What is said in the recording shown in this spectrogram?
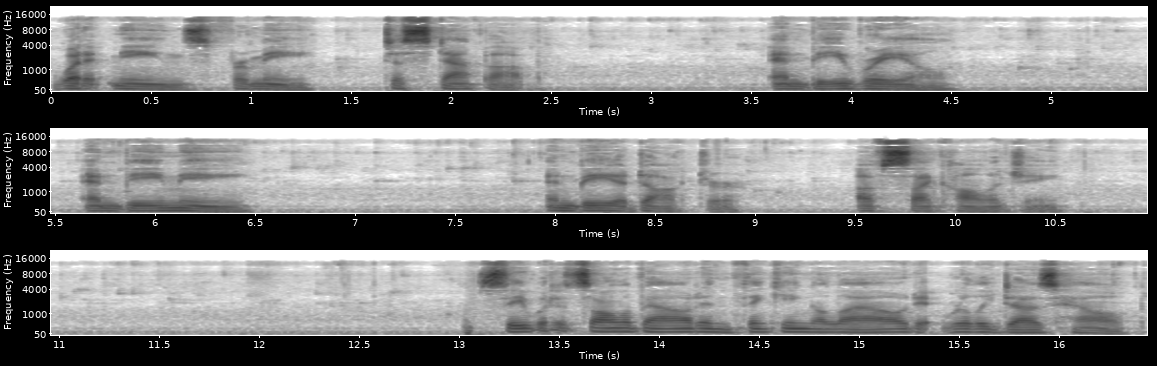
what it means for me to step up and be real and be me and be a doctor of psychology. See what it's all about in thinking aloud? It really does help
